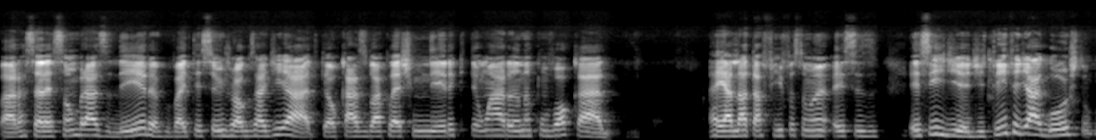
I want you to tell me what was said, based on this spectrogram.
para a seleção brasileira vai ter seus jogos adiados, que é o caso do Atlético Mineiro que tem um Arana convocado. Aí a data FIFA são esses, esses dias, de 30 de agosto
